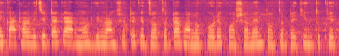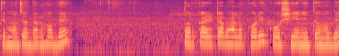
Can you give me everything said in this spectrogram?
এই কাঁঠাল বিচিটাকে আর মুরগির মাংসটাকে যতটা ভালো করে কষাবেন, ততটাই কিন্তু খেতে মজাদার হবে। তরকারিটা ভালো করে কষিয়ে নিতে হবে।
